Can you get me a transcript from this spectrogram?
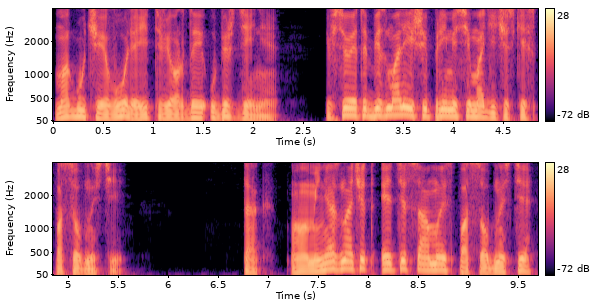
могучая воля и твердые убеждения. И все это без малейшей примеси магических способностей. Так, а у меня, значит, эти самые способности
